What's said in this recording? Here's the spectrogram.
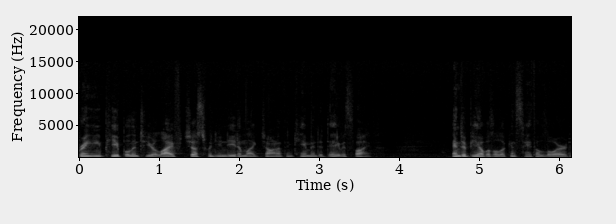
bringing people into your life just when you need them, like Jonathan came into David's life, and to be able to look and say, The Lord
